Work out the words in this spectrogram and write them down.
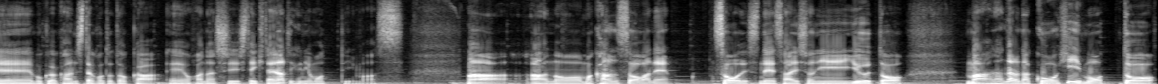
えー、僕が感じたこととか、えー、お話ししていきたいなというふうに思っています。まあ、あの、まあ感想はね、そうですね、最初に言うと、まあなんだろうな、コーヒーもっと、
